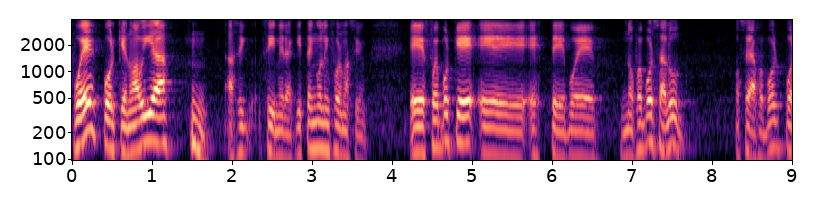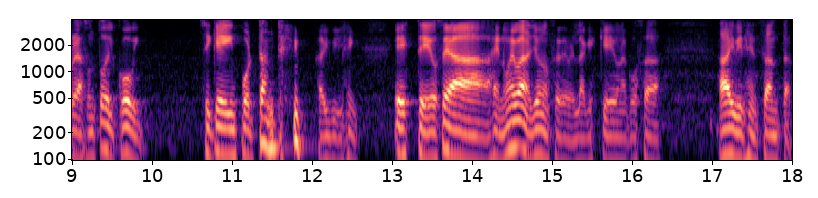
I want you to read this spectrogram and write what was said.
fue porque no había Hmm. Así, sí, mira, aquí tengo la información. Eh, fue porque, eh, este, pues, no fue por salud. O sea, fue por, por el asunto del COVID. Así que importante. Ay, Virgen. Este, o sea, Genueva, yo no sé de verdad que es que una cosa. Ay, Virgen Santa.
